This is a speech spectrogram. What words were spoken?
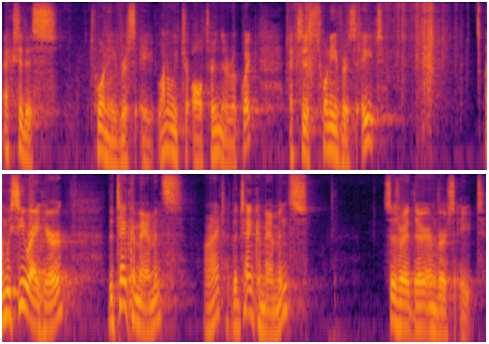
Exodus 20, verse 8. Why don't we all turn there real quick? Exodus 20, verse 8. And we see right here the Ten Commandments, all right? The Ten Commandments says right there in verse 8.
